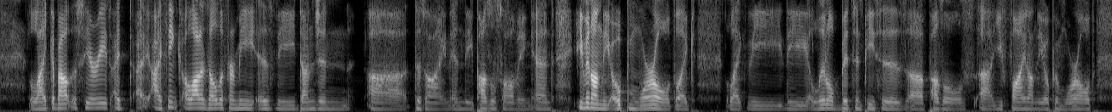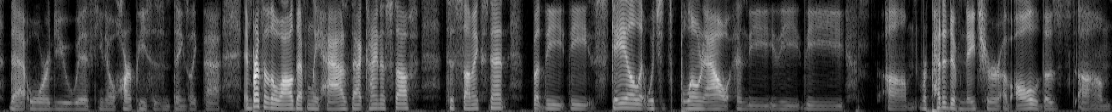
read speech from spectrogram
like about the series. I, I, I think a lot of Zelda for me is the dungeon uh, design and the puzzle solving, and even on the open world, like like the the little bits and pieces of puzzles uh, you find on the open world that award you with you know heart pieces and things like that. And Breath of the Wild definitely has that kind of stuff to some extent, but the the scale at which it's blown out and the the the um, repetitive nature of all of those um,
